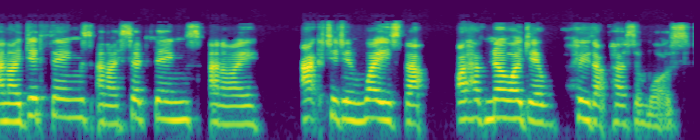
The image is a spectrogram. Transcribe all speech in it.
And I did things and I said things and I acted in ways that I have no idea who that person was.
